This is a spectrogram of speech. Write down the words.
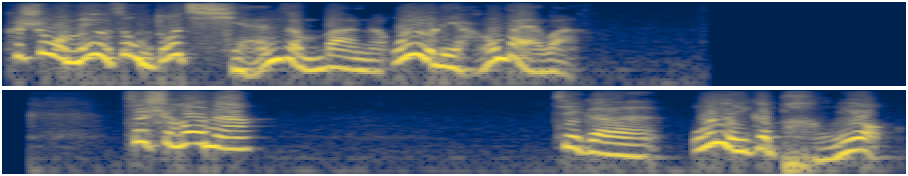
可是我没有这么多钱怎么办呢？我有两百万。这时候呢，这个我有一个朋友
